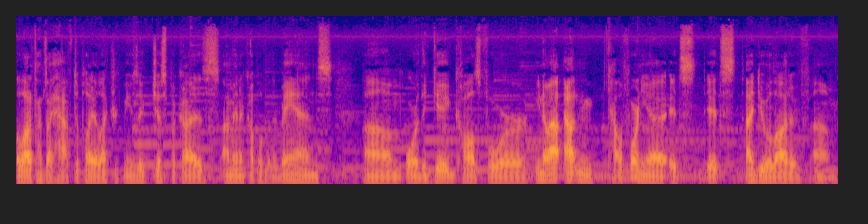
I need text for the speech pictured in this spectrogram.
a lot of times I have to play electric music just because I'm in a couple of other bands, um, or the gig calls for you know out, out in California. It's it's I do a lot of um,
